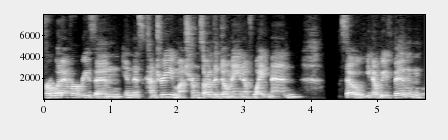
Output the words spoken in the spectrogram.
for whatever reason in this country, mushrooms are the domain of white men. So, you know, we've been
